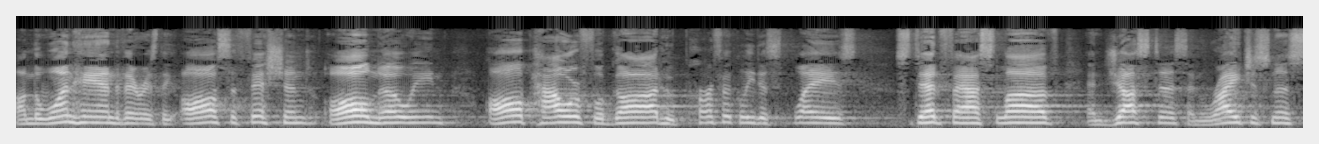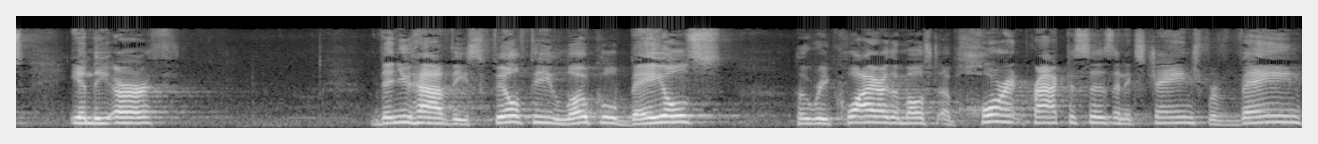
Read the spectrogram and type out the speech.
On the one hand, there is the all sufficient, all knowing, all powerful God who perfectly displays steadfast love and justice and righteousness in the earth. Then you have these filthy local Baals who require the most abhorrent practices in exchange for vain,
